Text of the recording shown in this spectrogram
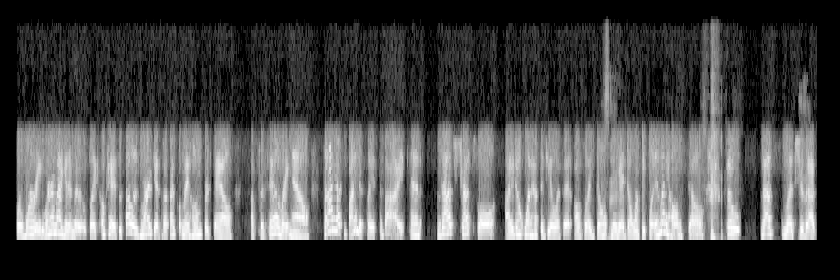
were worried, where am I going to move? Like, okay, it's a seller's market, but if I put my home for sale up for sale right now, then I have to find a place to buy. And that's stressful. I don't want to have to deal with it. Also, I don't, exactly. maybe I don't want people in my home still. so that's led to yeah. that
